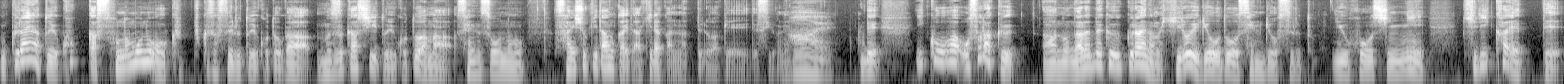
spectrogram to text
ウクライナという国家そのものを屈服させるということが難しいということはまあ戦争の最初期段階で明らかになっているわけですよね。はい。で以降はおそらくあのなるべくウクライナの広い領土を占領するという方針に切り替えて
